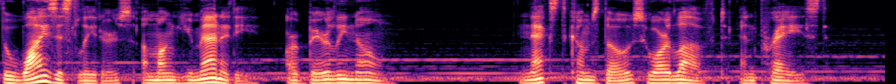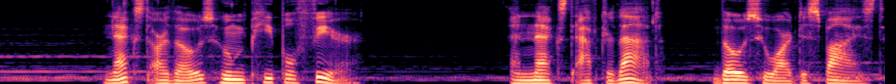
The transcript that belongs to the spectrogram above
The wisest leaders among humanity are barely known. Next comes those who are loved and praised. Next are those whom people fear. And next after that, those who are despised.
